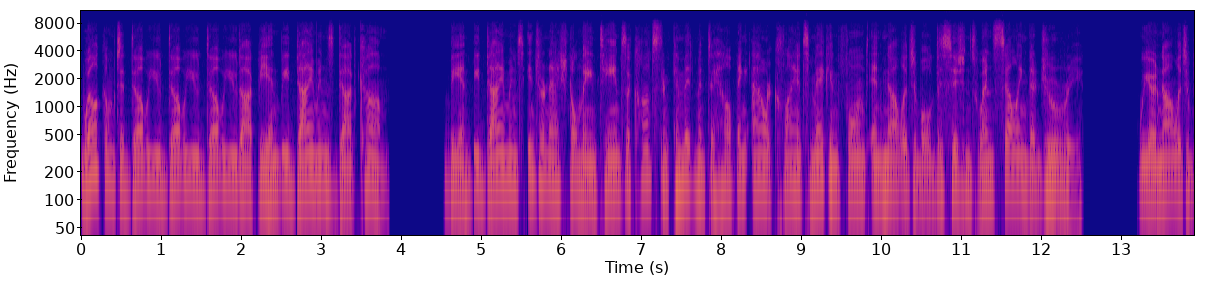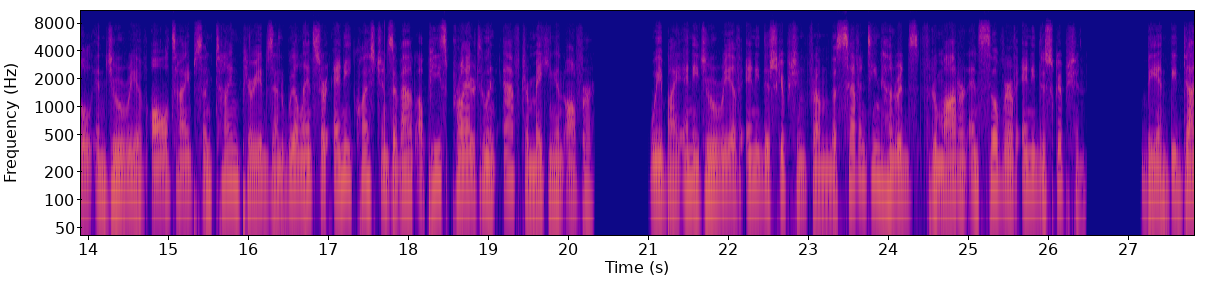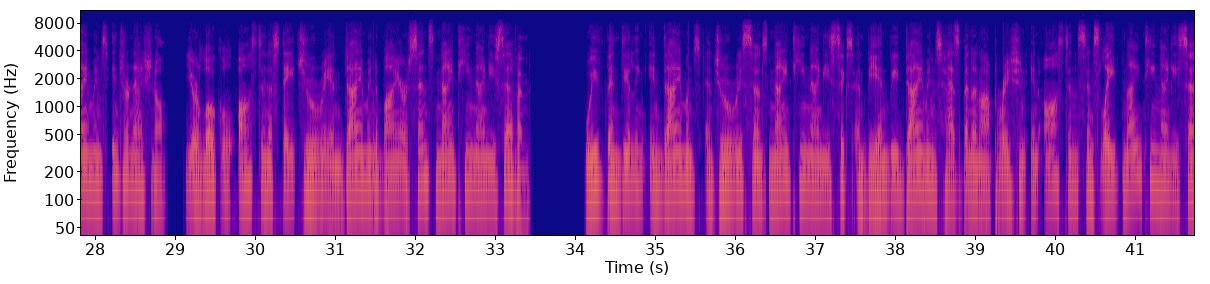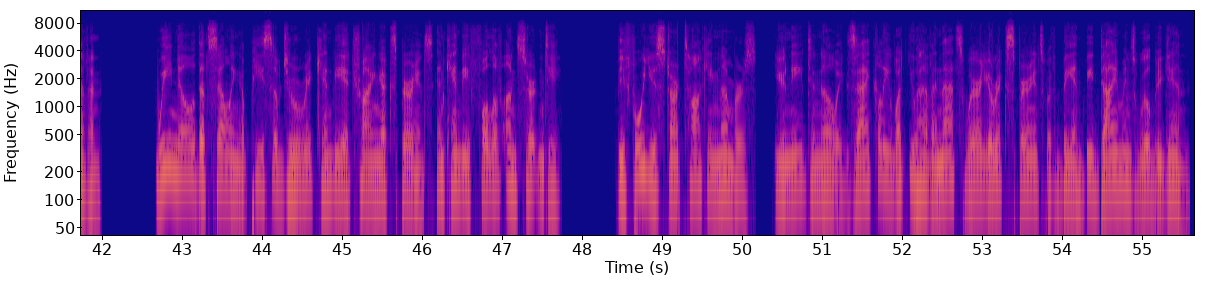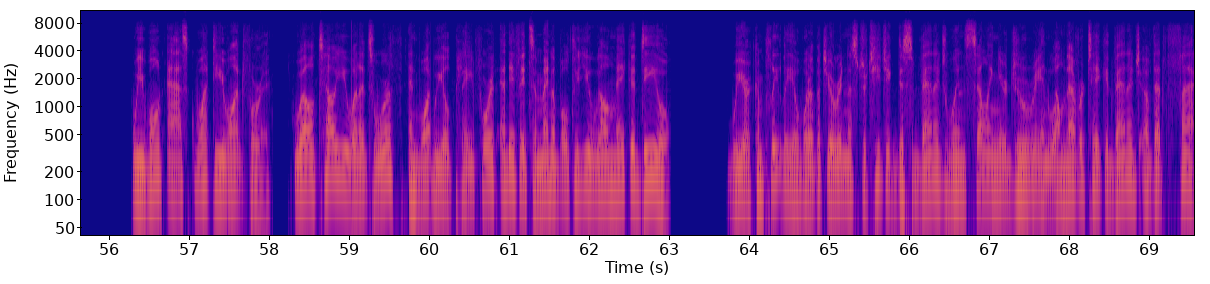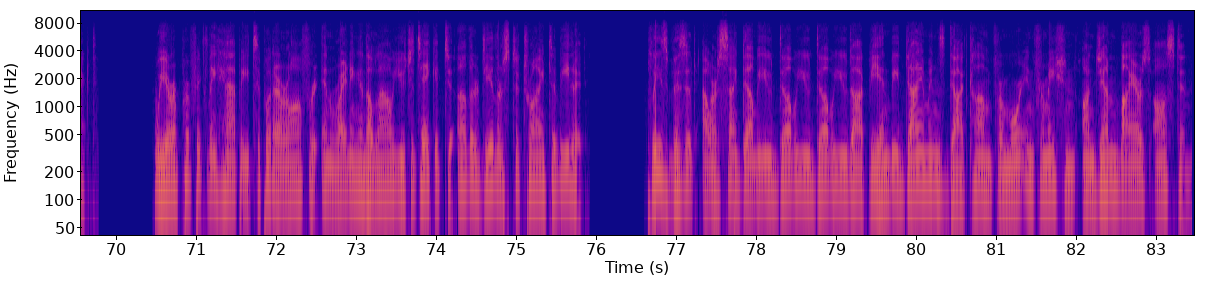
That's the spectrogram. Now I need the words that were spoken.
Welcome to www.bnbdiamonds.com. BNB Diamonds International maintains a constant commitment to helping our clients make informed and knowledgeable decisions when selling their jewelry. We are knowledgeable in jewelry of all types and time periods and will answer any questions about a piece prior to and after making an offer. We buy any jewelry of any description from the 1700s through modern and silver of any description. BNB Diamonds International, your local Austin estate jewelry and diamond buyer since 1997. We've been dealing in diamonds and jewelry since 1996 and BNB Diamonds has been in operation in Austin since late 1997. We know that selling a piece of jewelry can be a trying experience and can be full of uncertainty. Before you start talking numbers, you need to know exactly what you have and that's where your experience with B&B Diamonds will begin. We won't ask what do you want for it, we'll tell you what it's worth and what we'll pay for it and if it's amenable to you we'll make a deal. We are completely aware that you're in a strategic disadvantage when selling your jewelry and we'll never take advantage of that fact. We are perfectly happy to put our offer in writing and allow you to take it to other dealers to try to beat it. Please visit our site www.bnbdiamonds.com for more information on Gem Buyers Austin.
